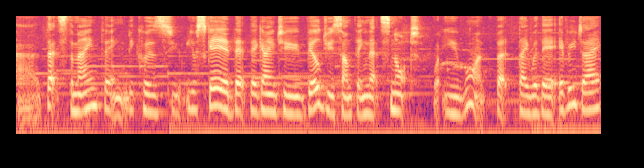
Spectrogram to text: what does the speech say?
Uh, that's the main thing because you're scared that they're going to build you something that's not what you want. But they were there every day,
